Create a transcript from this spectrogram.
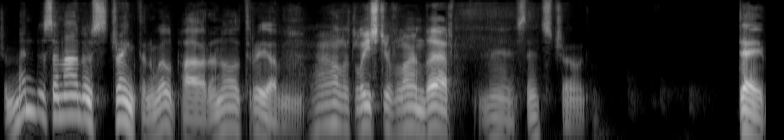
Tremendous amount of strength and willpower in all three of them. Well, at least you've learned that. Yes, that's true. Dave,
